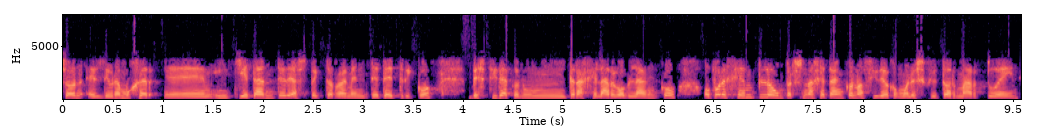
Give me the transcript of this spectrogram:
son el de una mujer eh, inquietante, de aspecto realmente tétrico, vestida con un traje largo blanco, o, por ejemplo, un personaje tan conocido como el escritor Mark Twain,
